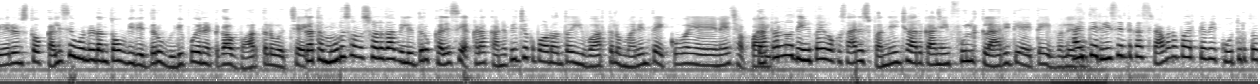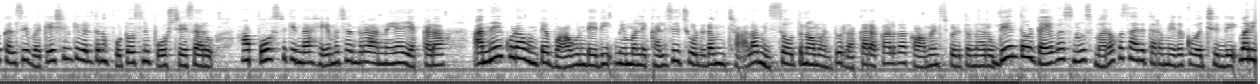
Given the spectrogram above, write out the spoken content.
పేరెంట్స్తో కలిసి ఉండడంతో వీరిద్దరూ విడిపోయినట్టుగా వార్తలు వచ్చాయి. గత మూడు సంవత్సరాలుగా వీళ్ళిద్దరూ కలిసి ఎక్కడ కనిపించకపోవడంతో ఈ వార్తలు మరింత ఎక్కువయ్యాయనే చెప్పాలి. గతంలో దీనిపై ఒకసారి స్పందించారు కానీ ఫుల్ క్లారిటీ అయితే ఇవ్వలేదు. అయితే రీసెంట్గా శ్రావణ భార్గవి కూతురుతో కలిసి వెకేషన్కి వెళ్తున్న ఫొటోస్ని పోస్ట్ చేశారు. ఆ పోస్ట్ కింద హేమచంద్ర అన్నయ్య ఎక్కడ? అన్నయ్య కూడా ఉంటే బాగుండేది. మిమ్మల్ని కలిసి చూడడం చాలా మిస్ అవుతున్నాం అంటూ రకరకాలుగా కామెంట్స్ పెడుతున్నారు. దీంతో డైవర్స్ న్యూస్ మరొకసారి తెర మీదకు వచ్చింది. మరి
